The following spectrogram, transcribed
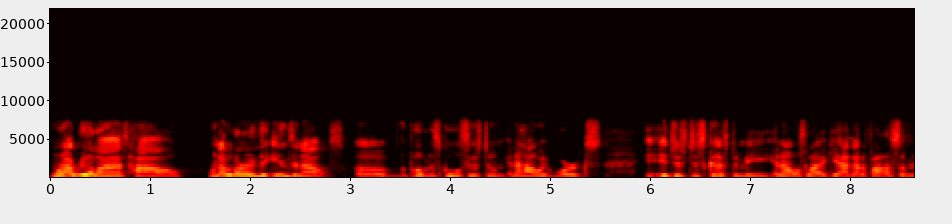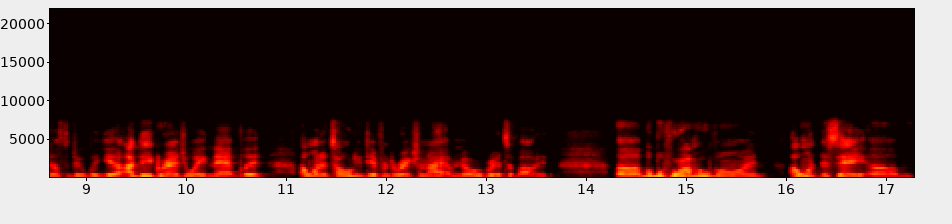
when I realized how when I learned the ins and outs of the public school system and how it works, it, it just disgusted me, and I was like, yeah, I got to find something else to do. But yeah, I did graduate in that, but I went a totally different direction. I have no regrets about it. Uh, but before I move on, I want to say um,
